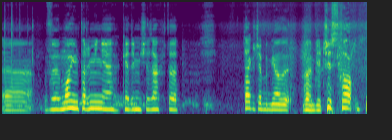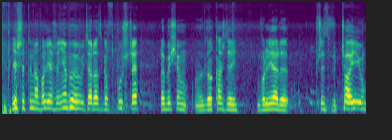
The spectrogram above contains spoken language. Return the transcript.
e, w moim terminie, kiedy mi się zachce, tak żeby miały gołębie czysto. Jeszcze tu na wolierze nie był, zaraz go wpuszczę, żeby się e, do każdej woliery przyzwyczaił.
